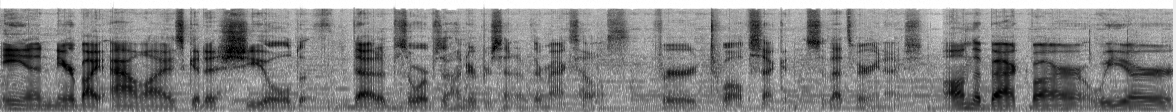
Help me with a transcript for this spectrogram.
and nearby allies get a shield that absorbs 100% of their max health for 12 seconds, so that's very nice. On the back bar, we are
